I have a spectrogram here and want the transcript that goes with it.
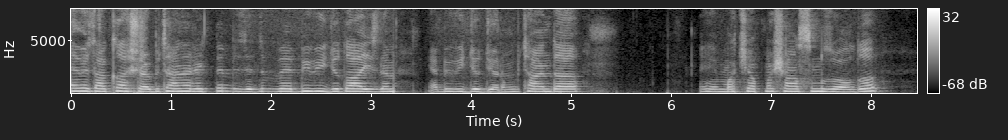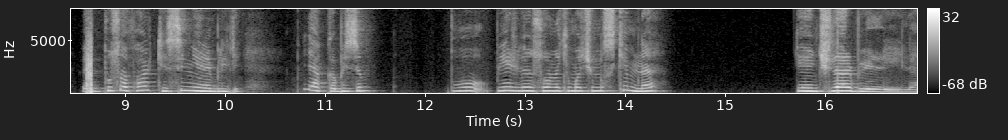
evet arkadaşlar bir tane reklam izledim ve bir video daha izleme. Ya bir video diyorum. Bir tane daha e, maç yapma şansımız oldu. Ve bu sefer kesin yenebilecek. Bir dakika bizim bu bir gün sonraki maçımız kimle? Gençler Birliği ile.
